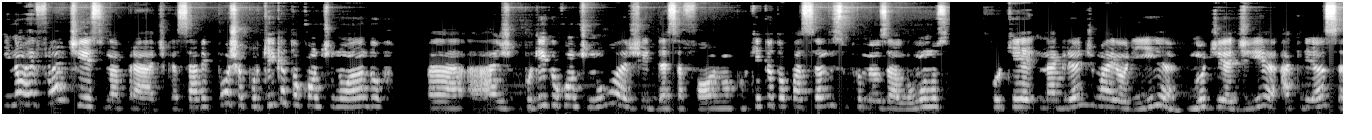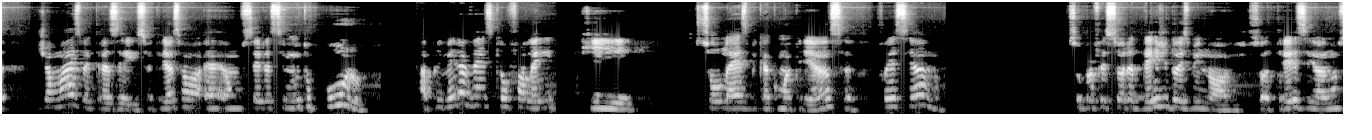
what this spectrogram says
e não reflete isso na prática, sabe? Poxa, por que, que eu estou continuando a, por que, que eu continuo a agir dessa forma? Por que, que eu estou passando isso para os meus alunos? Porque, na grande maioria, no dia a dia, a criança jamais vai trazer isso. A criança é, é um ser assim muito puro. A primeira vez que eu falei que sou lésbica com uma criança foi esse ano. Sou professora desde 2009, sou há 13 anos,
